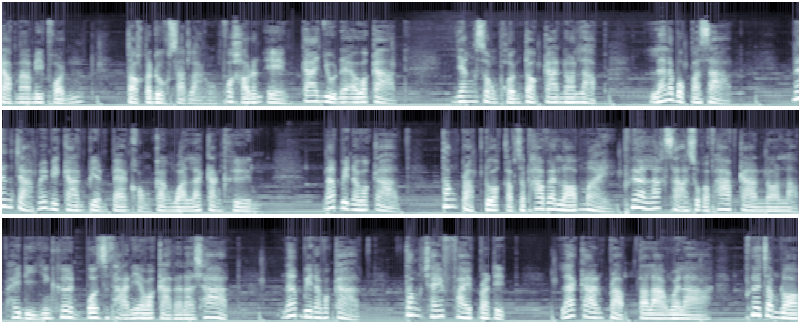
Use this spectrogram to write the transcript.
กลับมามีผล ต่อกระดูกสันหลังของพวกเขานั่นเอง การอยู่ในอวกาศ ยังส่งผลต่อการนอนหลับ และระบบประสาท เนื่องจากไม่มีการเปลี่ยนแปลงของกลางวันและกลางคืน นักบินอวกาศต้องปรับตัวกับสภาพแวดล้อมใหม่ เพื่อรักษาสุขภาพการนอนหลับให้ดียิ่งขึ้น บนสถานีอวกาศนานาชาติ นักบินอวกาศต้องใช้ไฟประดิษฐ์ และการปรับตารางเวลา เพื่อจำลอง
